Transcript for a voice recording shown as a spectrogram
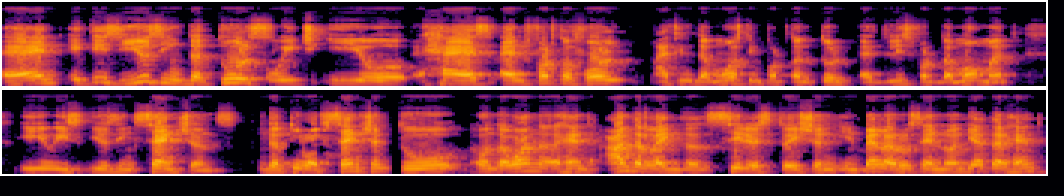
and it is using the tools which EU has. And first of all, I think the most important tool, at least for the moment, EU is using sanctions. The tool of sanction to, on the one hand, underline the serious situation in Belarus, and on the other hand,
